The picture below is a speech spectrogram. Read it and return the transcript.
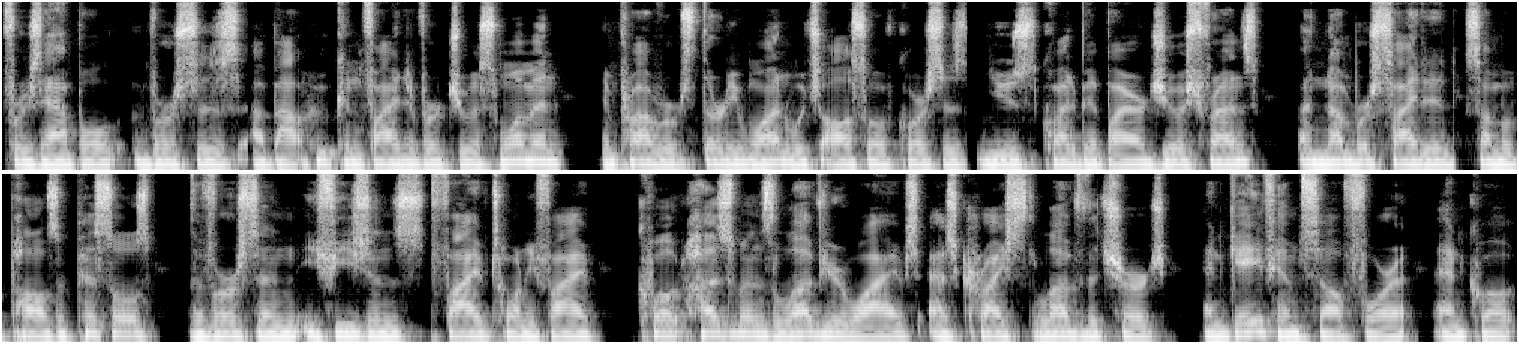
For example, verses about who can find a virtuous woman in Proverbs 31, which also, of course, is used quite a bit by our Jewish friends. A number cited some of Paul's epistles. The verse in Ephesians 5:25, quote, "Husbands, love your wives as Christ loved the church and gave himself for it." End quote.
